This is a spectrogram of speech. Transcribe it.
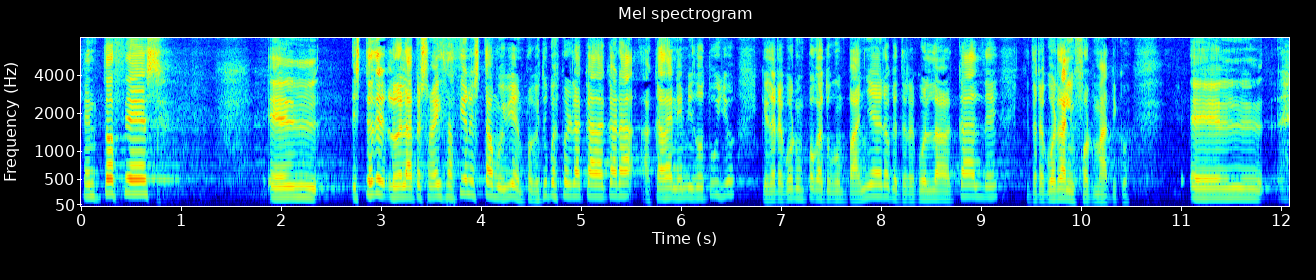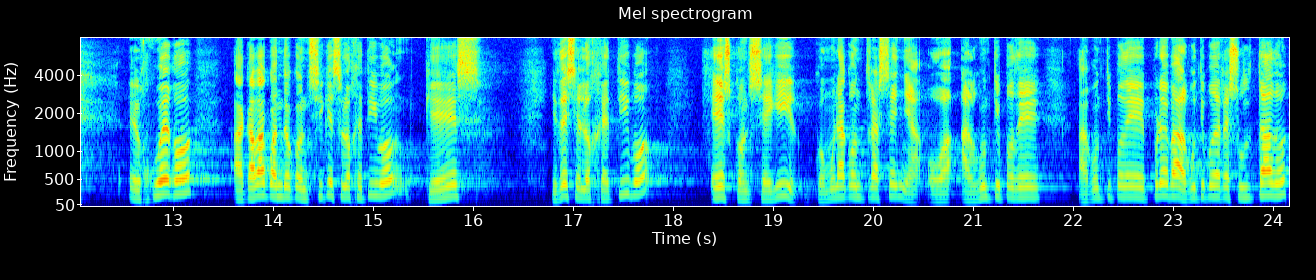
Entonces, lo de la personalización está muy bien, porque tú puedes poner a cada cara a cada enemigo tuyo, que te recuerde un poco a tu compañero, que te recuerda al alcalde, que te recuerda al informático. El, el juego acaba cuando consigues el objetivo, que es entonces, el objetivo es conseguir como una contraseña o algún tipo de algún tipo de prueba, algún tipo de resultado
